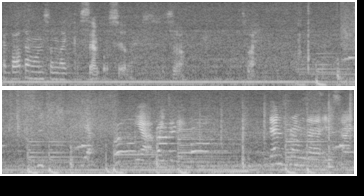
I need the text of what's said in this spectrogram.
I bought them once on like a sample sale, so that's why. Yeah, yeah, way too big. Then from the inside.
